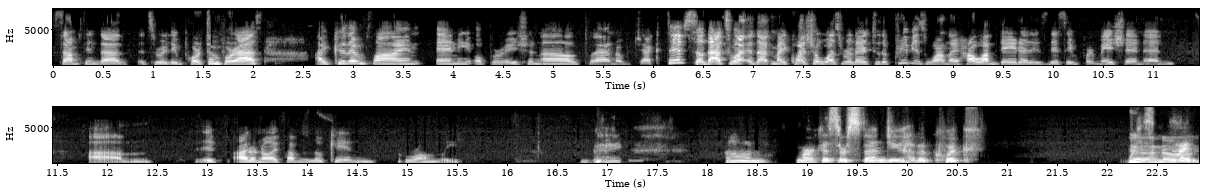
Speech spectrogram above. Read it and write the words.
something that it's really important for us, I couldn't find any operational plan objectives. So that's why that my question was related to the previous one, like how updated is this information? And um, if I don't know if I'm looking wrongly. Okay. Um, Marcus or Sven, do you have a quick Yeah, just no, guide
